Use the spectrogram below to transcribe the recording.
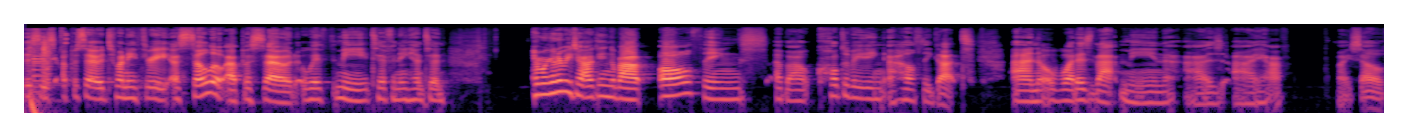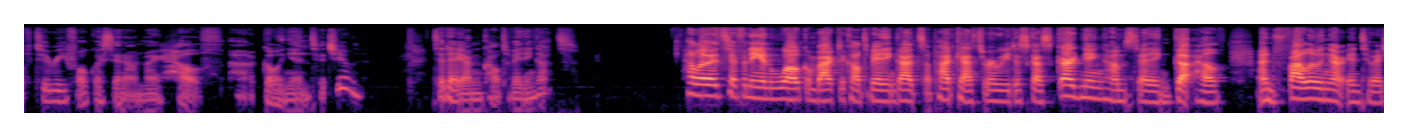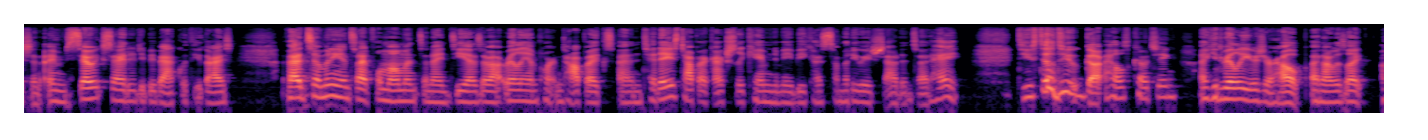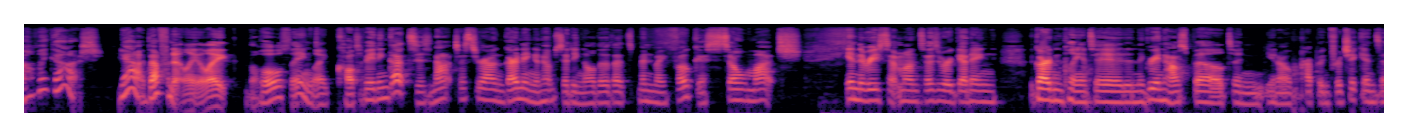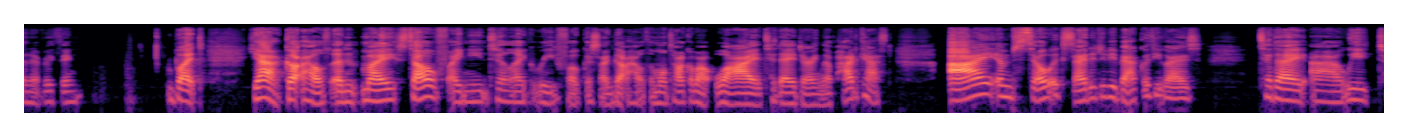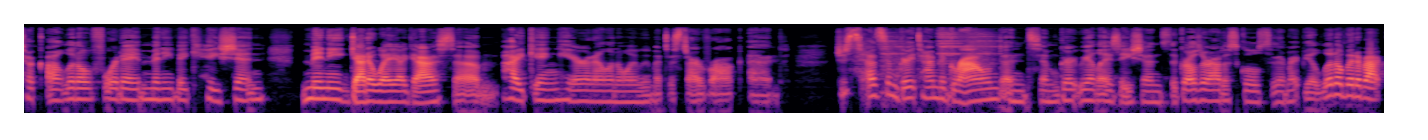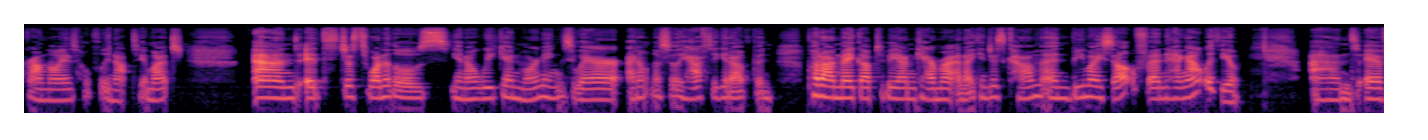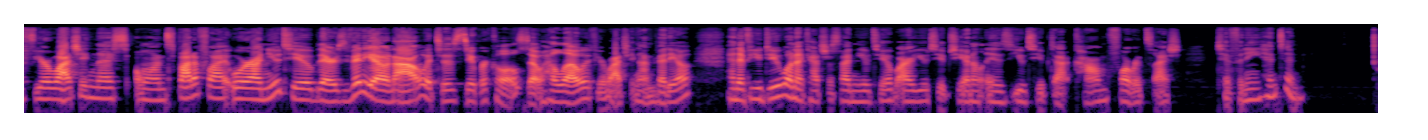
This is episode 23, a solo episode with me, Tiffany Hinton. And we're going to be talking about all things about cultivating a healthy gut and what does that mean as I have myself to refocus in on my health uh, going into June. Today on Cultivating Guts. Hello, it's Tiffany, and welcome back to Cultivating Guts, a podcast where we discuss gardening, homesteading, gut health, and following our intuition. I'm so excited to be back with you guys. I've had so many insightful moments and ideas about really important topics, and today's topic actually came to me because somebody reached out and said, Hey, do you still do gut health coaching? I could really use your help. And I was like, Oh my gosh, yeah, definitely. Like the whole thing, like cultivating guts is not just around gardening and homesteading, although that's been my focus so much in the recent months as we're getting the garden planted and the greenhouse built and you know prepping for chickens and everything. But yeah gut health. And myself i need to like refocus on gut health and we'll talk about why today during the podcast. I am so excited to be back with you guys today. Uh, we took a little four day mini vacation mini getaway i guess um, hiking here in illinois. We went to Starved Rock and just had some great time to ground and some great realizations. The girls are out of school, so there might be a little bit of background noise, hopefully not too much. And it's just one of those, you know, weekend mornings where I don't necessarily have to get up and put on makeup to be on camera and I can just come and be myself and hang out with you. And if you're watching this on Spotify or on YouTube, there's video now, which is super cool. So, hello if you're watching on video. And if you do want to catch us on YouTube, our YouTube channel is youtube.com forward slash Tiffany Hinton.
